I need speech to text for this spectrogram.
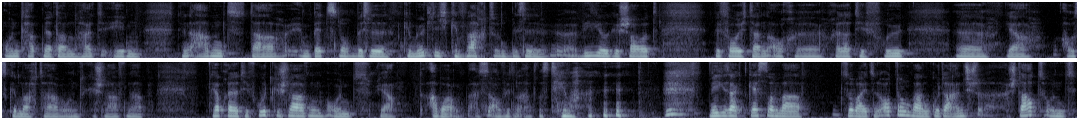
und habe mir dann halt eben den Abend da im Bett noch ein bisschen gemütlich gemacht und ein bisschen äh, Video geschaut, bevor ich dann auch äh, relativ früh äh, ja, ausgemacht habe und geschlafen habe. Ich habe relativ gut geschlafen und ja, aber das ist auch wieder ein anderes Thema. Wie gesagt, gestern war soweit in Ordnung, war ein guter Start und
